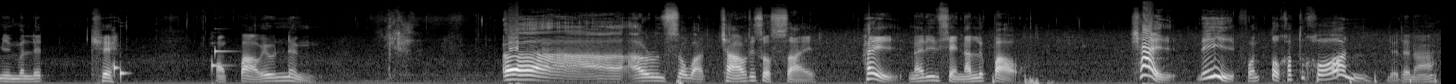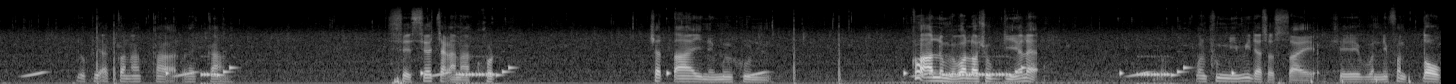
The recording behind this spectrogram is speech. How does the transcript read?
มีเมล็ดเค ของป่าเวลหนึ่งเอออรุณสวัสดิ์เช้าที่สดใส เฮ้ยนายได้ยินเสียงนั้นหรือเปล่า ใช่ นี่ฝนตกครับทุกคน เดี๋ยวนะ ดูพยากรณ์อากาศรายการเศษเสี้ยวจากอนาคตชะตายในมือคุณ ก็อารมณ์แบบว่าเราโชคดีแหละ วันพรุ่งนี้มีแดดสดใส โอเค วันนี้ฝนตก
